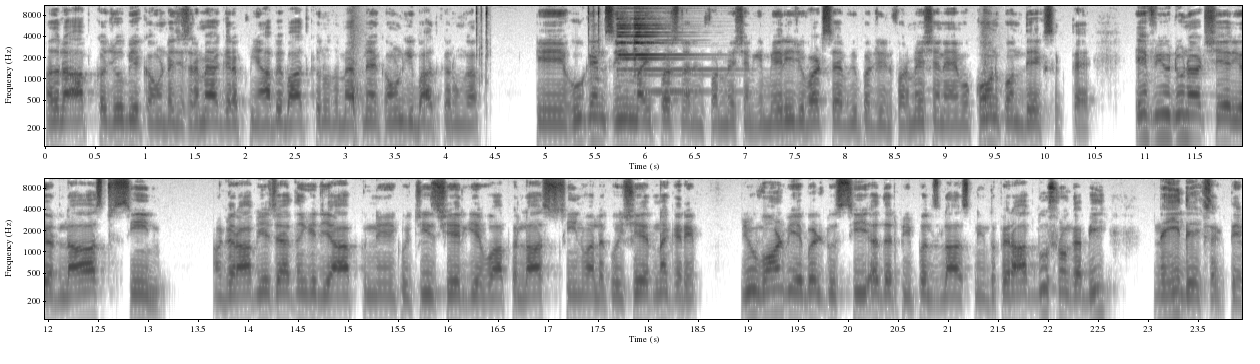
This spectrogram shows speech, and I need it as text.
मतलब आपका जो भी अकाउंट है, जिस तरह मैं अगर अपनी यहाँ पे बात करूँ तो मैं अपने अकाउंट की बात करूँगा कि who can see my personal information कि मेरी जो व्हाट्सएप के ऊपर जो इन्फॉर्मेशन है, वो कौन कौन देख सकता है। If you do not share your last seen अगर आप ये चाहते हैं कि जी आपने कोई चीज़ शेयर की है, वो आपका लास्ट सीन वाला कोई शेयर ना करे you won't be able to see other people's last seen तो फिर आप दूसरों का भी नहीं देख सकते।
